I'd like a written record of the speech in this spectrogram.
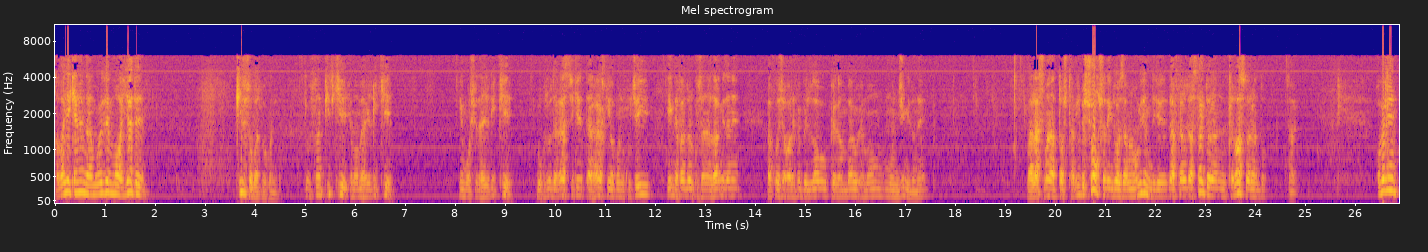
حالا یک کمی در مورد ماهیت پیر صحبت بکنیم که اصلا پیر کیه؟ امام حقیقی کیه؟ این مرشد حقیقی کیه؟ بخصوص در اصلی که در هر خیابان و کوچه ای یک نفر داره کوسن الحق می‌زنه و خودش عارف بالله و پیغمبر و امام منجی می‌دونه. و رسما حتاش تبدیل به شغل شده این دور زمان ما می‌دونیم دیگه. دفتر و دستک دارن کلاس دارن. و آره. خب ببین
